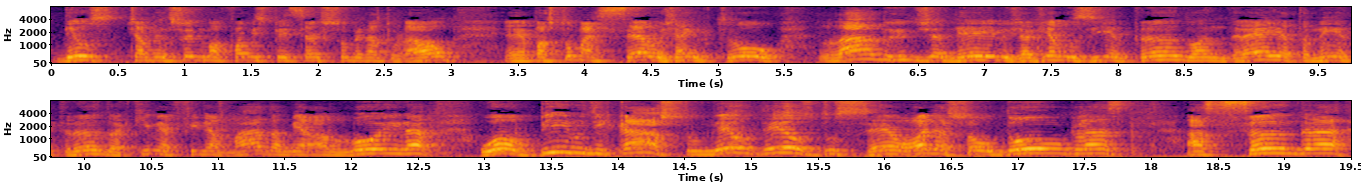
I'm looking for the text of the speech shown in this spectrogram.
Deus te abençoe de uma forma especial e sobrenatural. É, pastor Marcelo já entrou lá do Rio de Janeiro, já vi a Luzia entrando, a Andréia também entrando aqui, minha filha amada, minha loira, o Albino de Castro, meu Deus do céu, olha só o Douglas, a Sandra,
